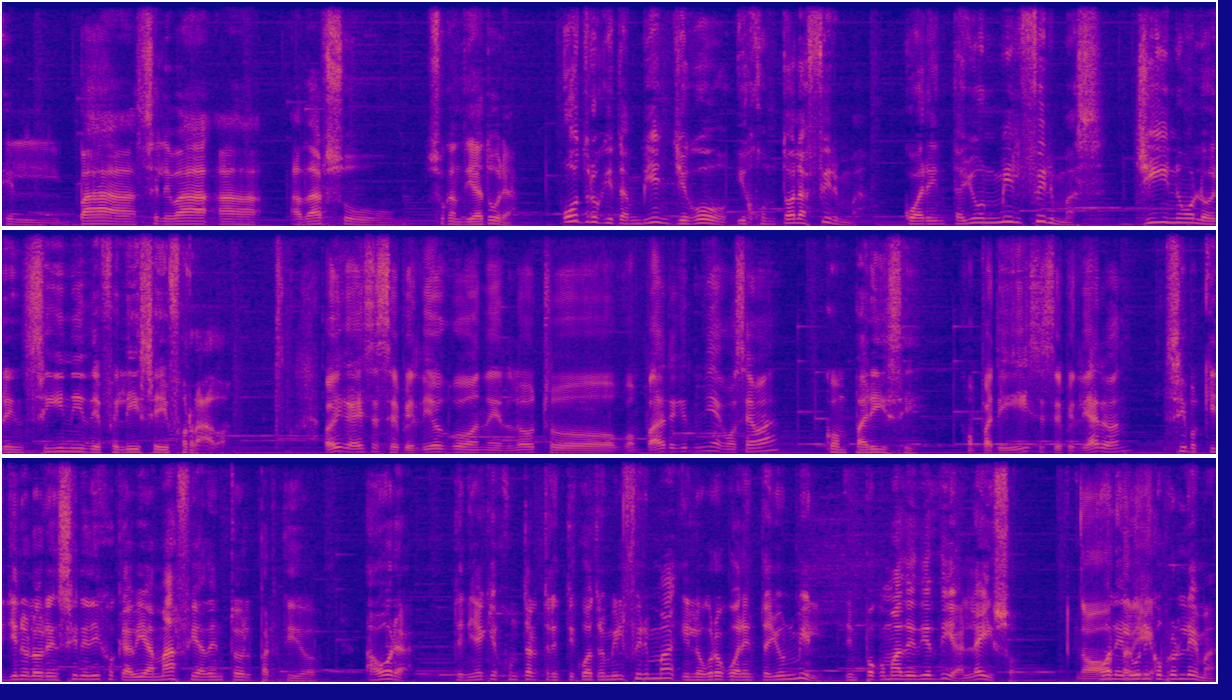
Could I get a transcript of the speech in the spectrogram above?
el va, se le va a, a dar su, su candidatura. Otro que también llegó y juntó las firmas, 41.000 firmas, Gino Lorenzini de Felice y Forrado, Oiga, ese se peleó con el otro compadre que tenía, ¿cómo se llama? con Parisi. Con París, y se pelearon. Sí, porque Gino Lorenzini dijo que había mafia dentro del partido. Ahora, tenía que juntar 34.000 firmas y logró 41.000 en poco más de 10 días, la hizo. No, ¿Cuál es el único bien. problema?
